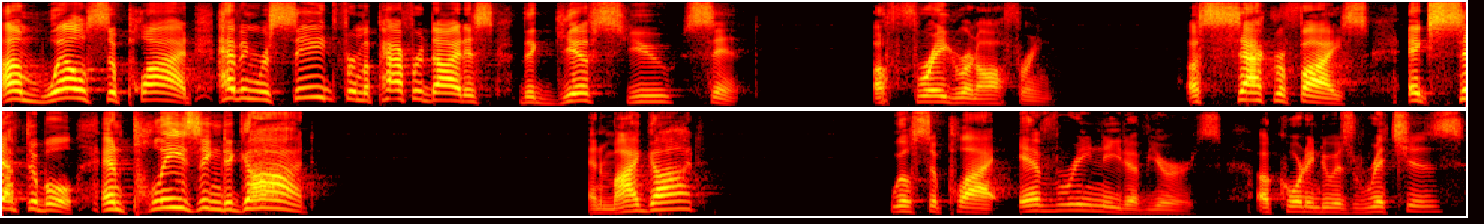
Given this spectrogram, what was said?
I'm well supplied, having received from Epaphroditus the gifts you sent a fragrant offering a sacrifice acceptable and pleasing to God. And my God will supply every need of yours according to his riches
